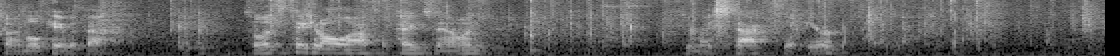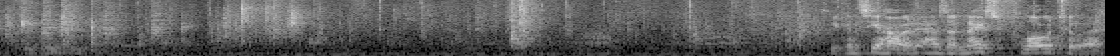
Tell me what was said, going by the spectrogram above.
So I'm okay with that. So let's take it all off the pegs now and do my stack flip here. You can see how it has a nice flow to it.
